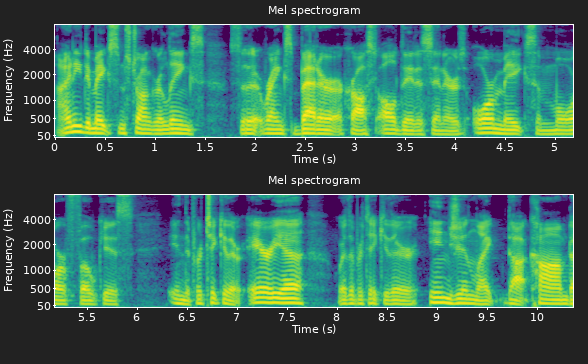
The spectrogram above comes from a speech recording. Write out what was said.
I need to make some stronger links so that it ranks better across all data centers or make some more focus in the particular area or the particular engine like .com, .fr,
